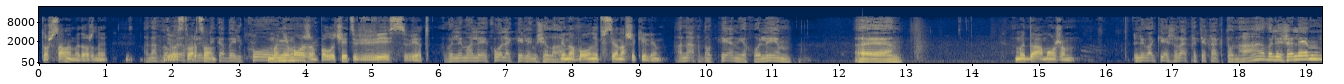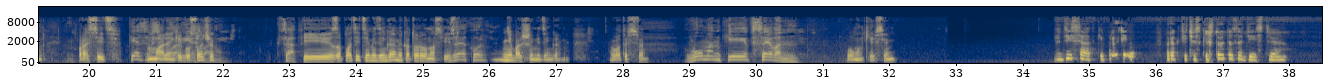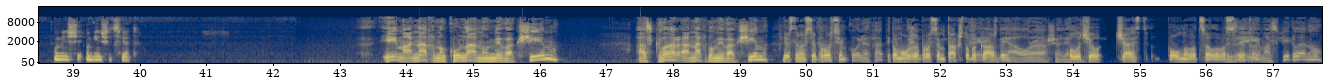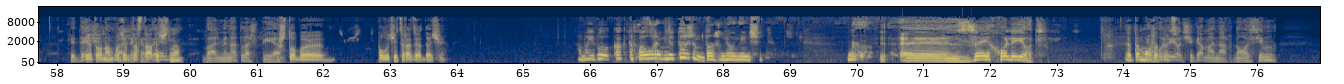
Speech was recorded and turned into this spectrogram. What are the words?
То же самое мы должны делать с Творцом. Мы не можем получить весь свет и наполнить все наши килим. Мы, да, можем просить маленький кусочек и заплатить теми деньгами, которые у нас есть. Небольшими деньгами. Вот и все. Woman Kiev 7. Woman Kiev 7. В десятке, практически, что это за действие? Уменьши, уменьшить свет. Им анахну кулану мивакшим, асквар анахну мивакшим. Если мы все просим, то мы уже просим так, чтобы каждый получил часть полного целого света. Этого нам будет достаточно, чтобы получить ради отдачи. А мы его как-то по уровню тоже должны уменьшить? Э, Это может быть.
